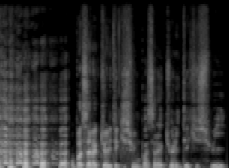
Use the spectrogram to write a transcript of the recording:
On passe à l'actualité qui suit? On passe à l'actualité qui suit.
